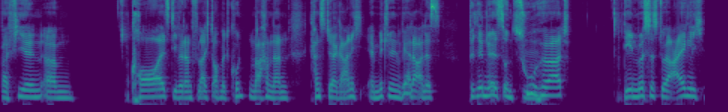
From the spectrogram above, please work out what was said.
bei vielen ähm, Calls, die wir dann vielleicht auch mit Kunden machen, dann kannst du ja gar nicht ermitteln, wer da alles drin ist und zuhört. Mhm. Den müsstest du ja eigentlich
